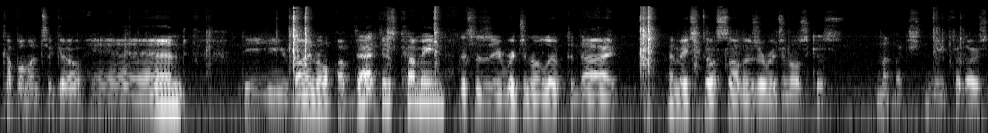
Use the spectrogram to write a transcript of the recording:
a couple months ago, and the vinyl of that is coming. This is the original Live to Die. I may still sell those originals because not much need for those.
